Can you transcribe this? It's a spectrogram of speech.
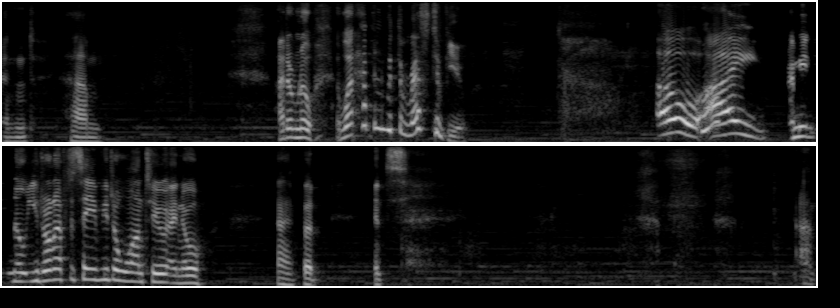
and um, I don't know what happened with the rest of you. Oh, What? I I mean, no, you don't have to say if you don't want to. I know, uh, but it's. Um,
